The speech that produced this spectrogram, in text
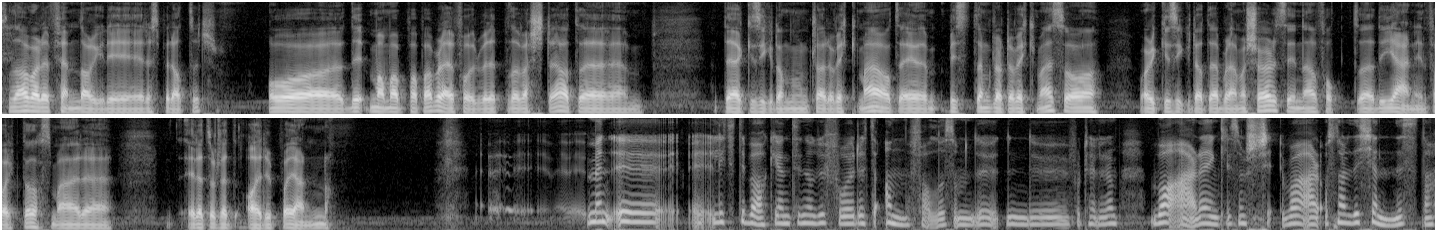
Så da var det fem dager i respirator. Og de, mamma og pappa ble forberedt på det verste. at... Uh, det er ikke sikkert at de klarer å vekke meg. og jeg, Hvis de klarte å vekke meg, så var det ikke sikkert at jeg ble meg sjøl, siden jeg har fått uh, de hjerneinfarkta, som er rett og slett arr på hjernen. da. Men uh, litt tilbake igjen til når du får dette anfallet som du, du forteller om. Hva er det egentlig som skjer? Åssen er det det kjennes da?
